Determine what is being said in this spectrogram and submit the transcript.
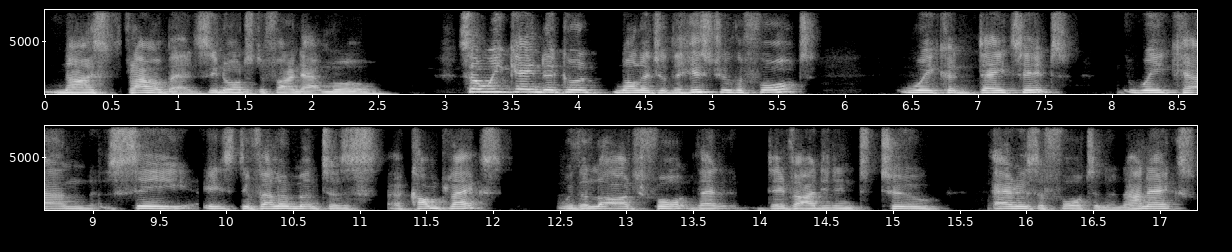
nice flower beds in order to find out more. So we gained a good knowledge of the history of the fort. We could date it. We can see its development as a complex with a large fort then divided into two areas, a fort and an annex.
